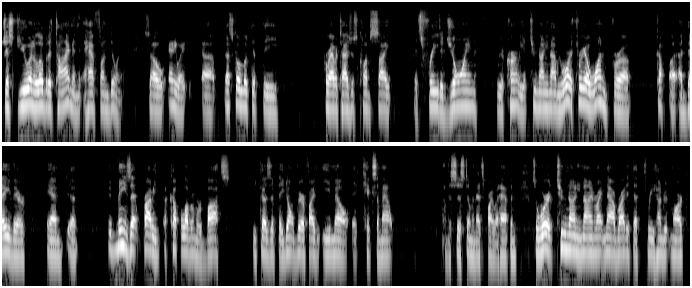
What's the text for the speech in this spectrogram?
just you and a little bit of time and have fun doing it. So anyway, uh, let's go look at the Pro Advertisers Club site. It's free to join. We are currently at 299. We were at 301 for a couple a day there, and uh, it means that probably a couple of them are bots because if they don't verify the email, it kicks them out of the system, and that's probably what happened. So we're at 299 right now, right at that 300 mark.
